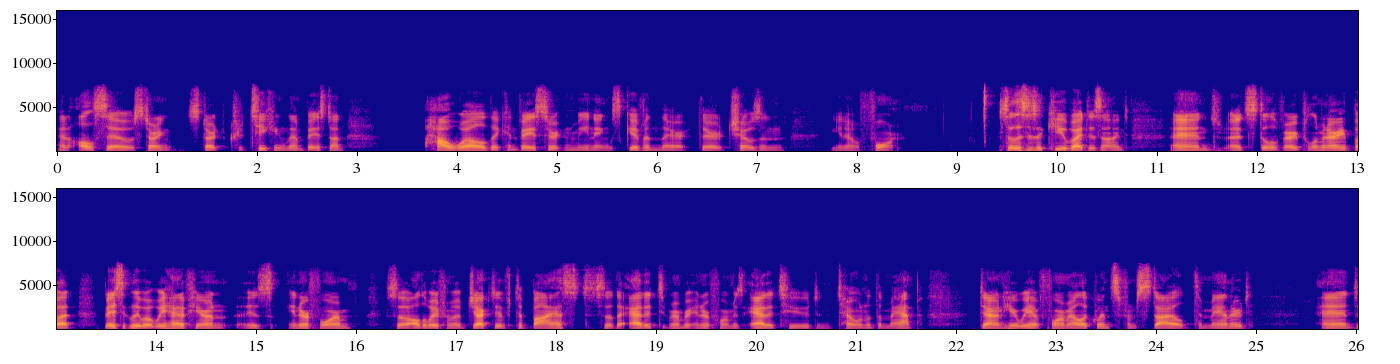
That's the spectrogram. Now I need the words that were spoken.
and also starting start critiquing them based on how well they convey certain meanings given their their chosen you know form. So this is a cube I designed and it's still very preliminary, but basically what we have here on is inner form, so all the way from objective to biased. So the attitude, remember inner form is attitude and tone of the map. Down here we have form eloquence from styled to mannered. And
